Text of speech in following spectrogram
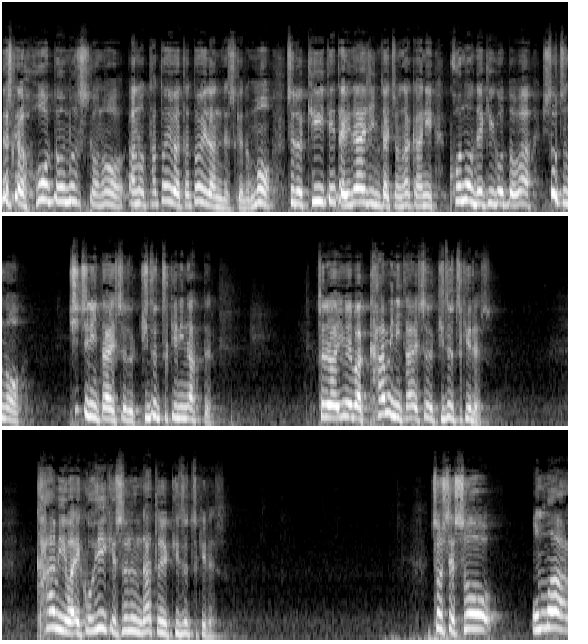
ですから宝刀息子のあの例えは例えなんですけどもそれを聞いていたユダヤ人たちの中にこの出来事は一つの父に対する傷つきになってる。それは言えば神に対する傷つきです。神はエコひいきするんだという傷つきです。そしてそう思わ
